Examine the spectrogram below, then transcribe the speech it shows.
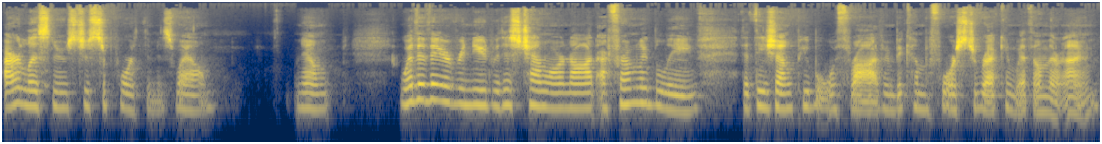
our listeners to support them as well. Now, whether they are renewed with this channel or not, I firmly believe that these young people will thrive and become a force to reckon with on their own.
